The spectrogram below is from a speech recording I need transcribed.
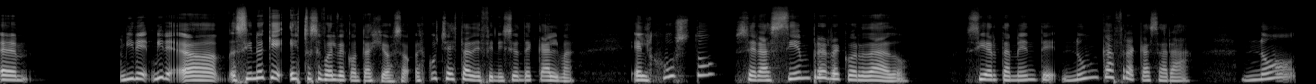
Em, mire, mire, ah, sino que esto se vuelve contagioso. Escucha esta definición de calma. El justo será siempre recordado, ciertamente nunca fracasará no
